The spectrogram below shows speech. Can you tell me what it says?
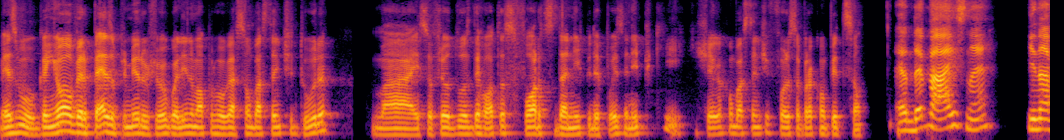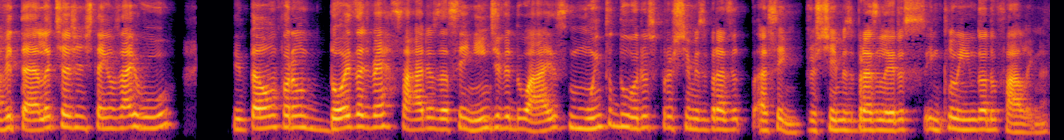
Mesmo ganhou a Overpass o primeiro jogo ali numa prorrogação bastante dura, mas sofreu duas derrotas fortes da NiP depois. A NiP que, que chega com bastante força para a competição. É o Device, né? E na Vitality a gente tem o Zaiwu. Então foram dois adversários assim individuais muito duros para os times assim, para os times brasileiros, incluindo a do Fallen, né?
